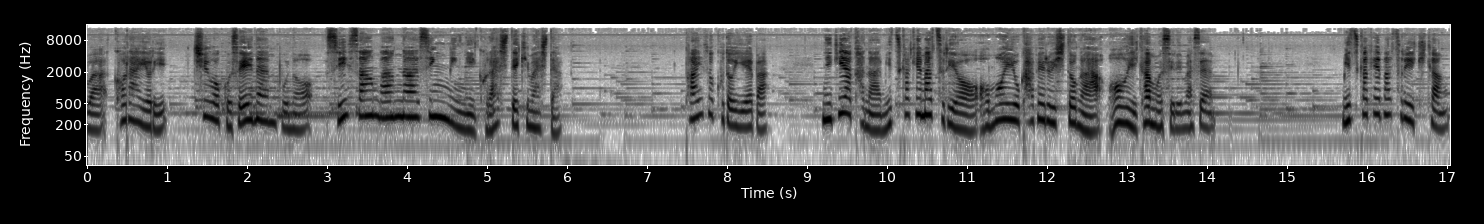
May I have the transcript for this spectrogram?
は古来より中国西南部の水産万ナ森林に暮らしてきました。タイ族といえば、賑やかな三つかけ祭りを思い浮かべる人が多いかもしれません。三つかけ祭り期間、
